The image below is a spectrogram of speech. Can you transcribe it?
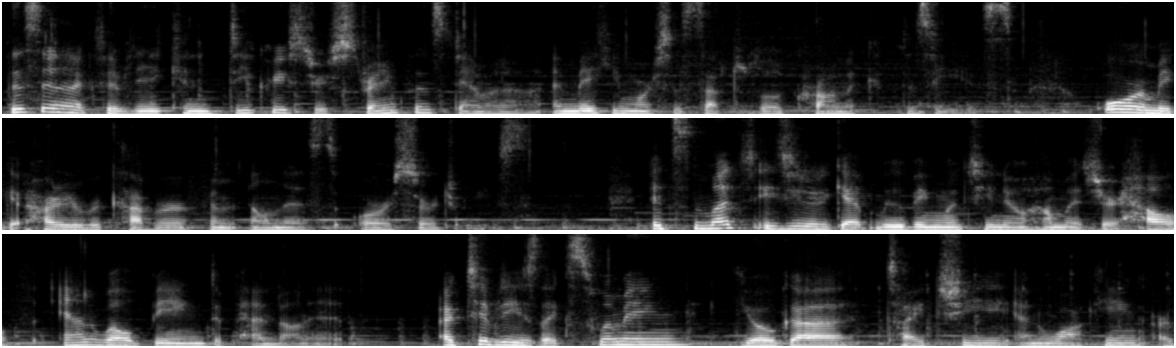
This inactivity can decrease your strength and stamina and make you more susceptible to chronic disease, or make it harder to recover from illness or surgeries. It's much easier to get moving once you know how much your health and well-being depend on it. Activities like swimming, yoga, tai chi, and walking are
